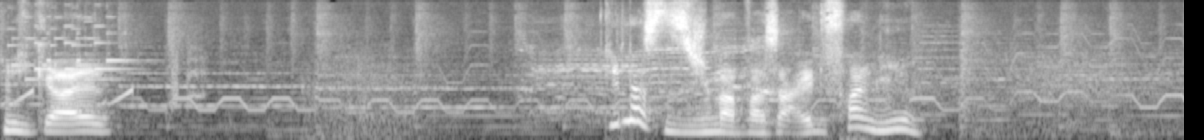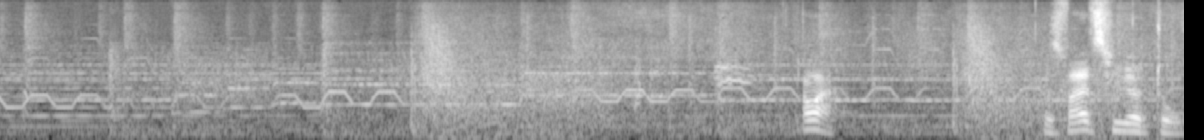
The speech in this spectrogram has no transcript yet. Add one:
Wie geil. Die lassen sich mal was einfallen hier. Aua. Das war jetzt wieder doof.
